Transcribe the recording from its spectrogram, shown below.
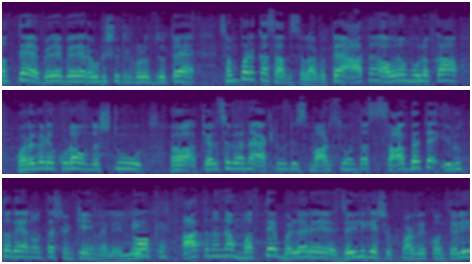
ಮತ್ತೆ ಬೇರೆ ಬೇರೆ ರೌಡಿ ಶೀಟರ್ಗಳ ಜೊತೆ ಸಂಪರ್ಕ ಸಾಧಿಸಲಾಗುತ್ತೆ ಆತ ಅವರ ಮೂಲಕ ಹೊರಗಡೆ ಕೂಡ ಒಂದಷ್ಟು ಕೆಲಸಗಳನ್ನ ಆಕ್ಟಿವಿಟೀಸ್ ಮಾಡಿಸುವಂತ ಸಾಧ್ಯತೆ ಇರುತ್ತದೆ ಅನ್ನುವಂತ ಶಂಕೆ ಹಿನ್ನೆಲೆಯಲ್ಲಿ. ಆತನನ್ನ ಮತ್ತೆ ಬಳ್ಳಾರಿ ಜೈಲಿಗೆ ಶಿಫ್ಟ್ ಮಾಡಬೇಕು ಅಂತೇಳಿ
